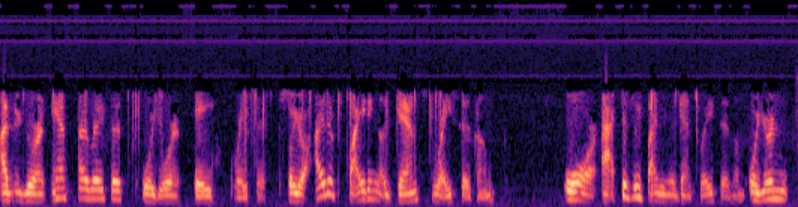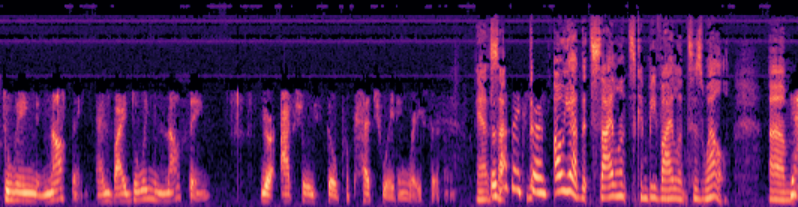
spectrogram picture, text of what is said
either you're an anti-racist or you're a racist. So you're either fighting against racism or actively fighting against racism or you're doing nothing. And by doing nothing, you're actually still perpetuating racism. Yeah, Does si- that make sense? oh yeah, that silence can be violence as well. Um, Yes.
